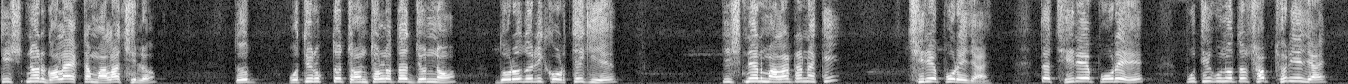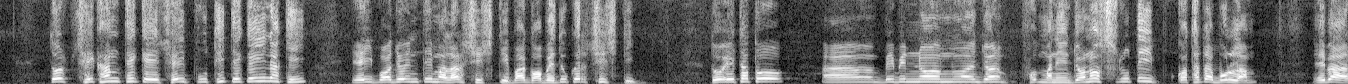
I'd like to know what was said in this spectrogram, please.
কৃষ্ণর গলায় একটা মালা ছিল। তো অতিরিক্ত চঞ্চলতার জন্য দৌড়দৌড়ি করতে গিয়ে কৃষ্ণের মালাটা নাকি ছিঁড়ে পড়ে যায়। তো ছিঁড়ে পড়ে পুঁথিগুলো তো সব ছড়িয়ে যায়। তো সেখান থেকে, সেই পুঁথি থেকেই নাকি এই বজয়ন্তী মালার সৃষ্টি বা গবেদুকের সৃষ্টি। তো এটা তো বিভিন্ন মানে জনশ্রুতি কথাটা বললাম। এবার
